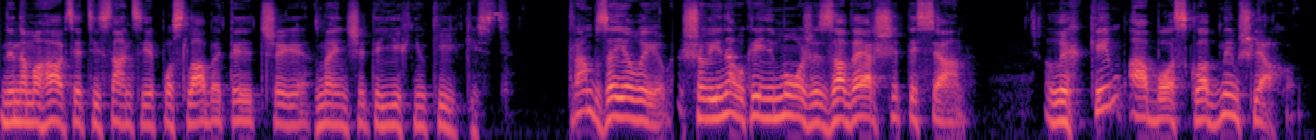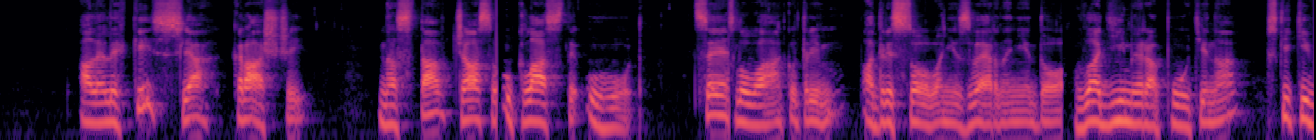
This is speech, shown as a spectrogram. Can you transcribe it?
не намагався ці санкції послабити чи зменшити їхню кількість. Трамп заявив, що війна в Україні може завершитися легким або складним шляхом. Але легкий шлях кращий. Настав час укласти угоду. Це слова, котрі адресовані, звернені до Владіміра Путіна, оскільки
